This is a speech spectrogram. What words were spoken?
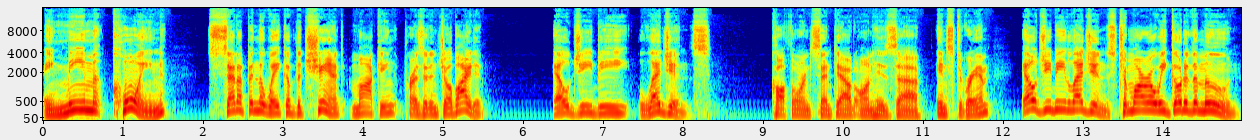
a meme coin set up in the wake of the chant mocking President Joe Biden. LGB Legends, Cawthorn sent out on his uh, Instagram. LGB Legends. Tomorrow we go to the moon.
